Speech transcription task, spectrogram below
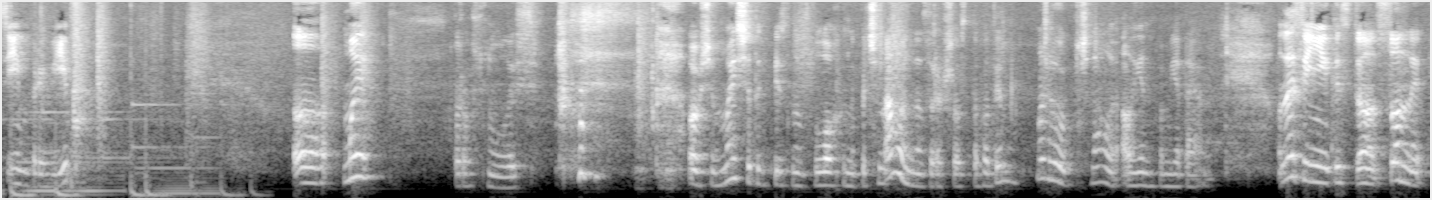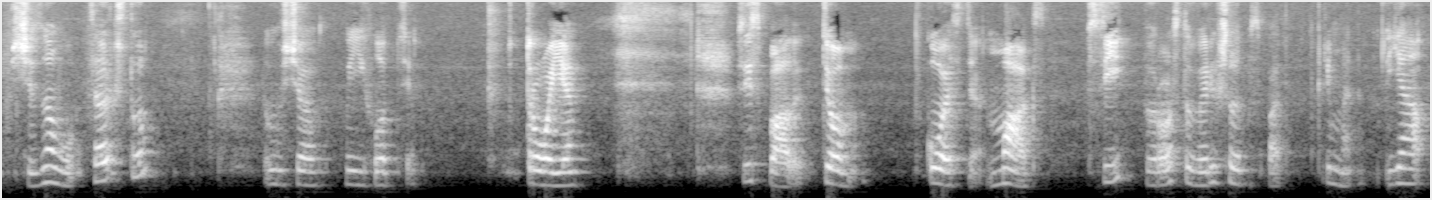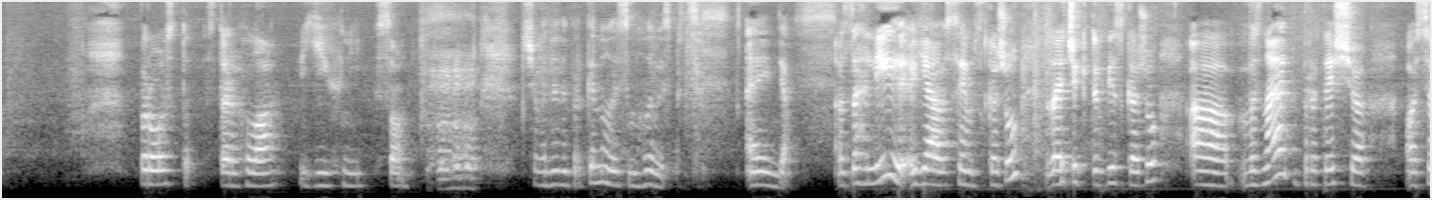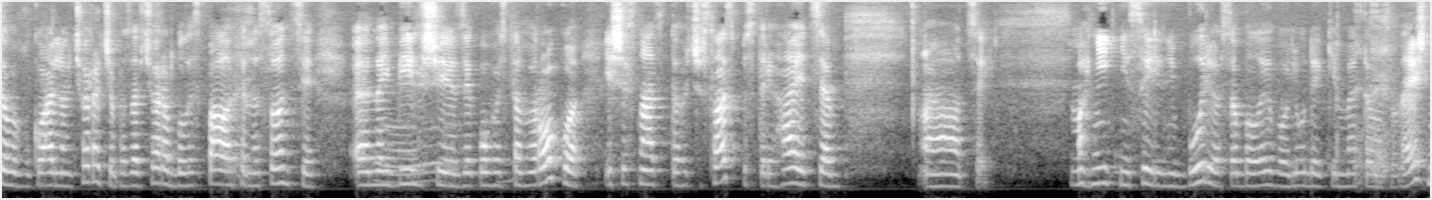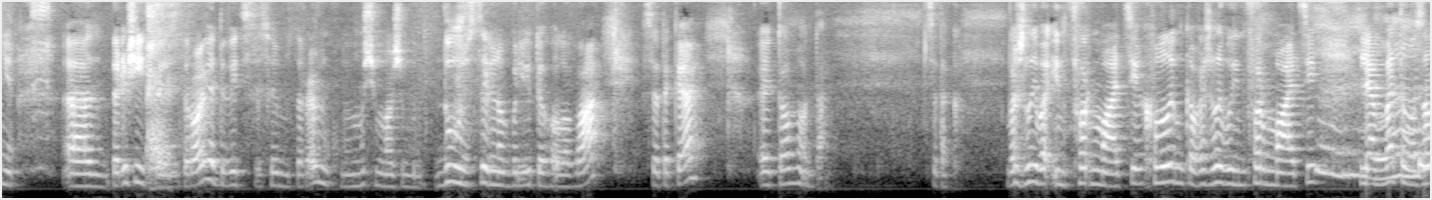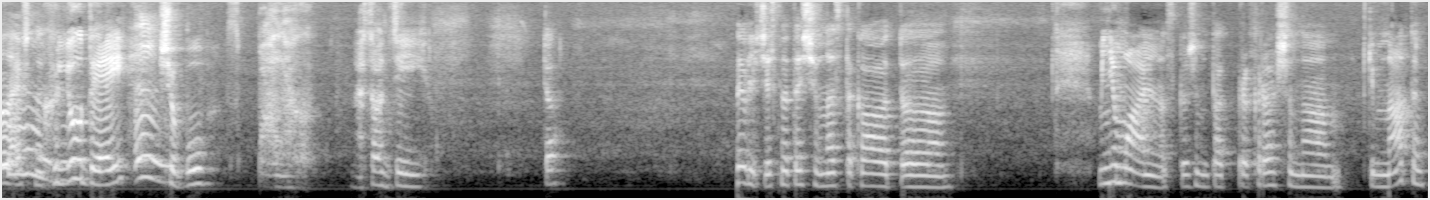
Всім привіт! Е, Ми проснулись. В общем, ми ще так пізно влог не починали, у нас зараз 6 година. Можливо, починали, але я не пам'ятаю. У нас сьогодні якесь сонне ще знову царство, тому що мої хлопці троє. Всі спали. Тьома, Костя, Макс. Всі просто вирішили поспати. Крім мене. Я просто стерегла їхній сон. Щоб вони не прикинулись і могли виспатися. Е, Взагалі, я всім скажу, зайчик тобі скажу. А, ви знаєте про те, що ось буквально вчора чи позавчора були спалахи на сонці е, найбільші з якогось там року, і 16 числа спостерігається а, цей магнітні сильні бурі, особливо люди, які метеозалежні. Е, Бережіть своє здоров'я, дивіться за своїм здоров'ям, тому що може дуже сильно боліти голова. Все таке. Тому так. Це так. Важлива інформація, хвилинка важливої інформації для метеозалежних людей, щоб був спалах на сонці. Дивлячись на те, що в нас така от, е, мінімально, скажімо так, прикрашена кімната,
